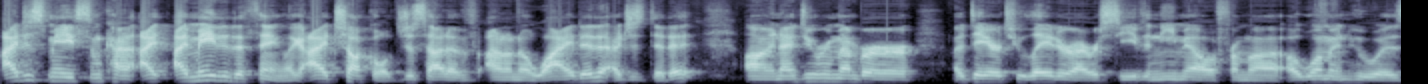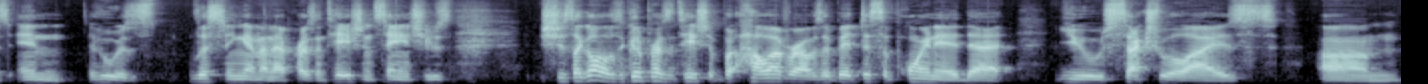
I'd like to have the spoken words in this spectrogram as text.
I just made some kind of I, I made it a thing. Like I chuckled just out of I don't know why I did it. I just did it. Uh, and I do remember a day or two later, I received an email from a, a woman who was in who was listening in on that presentation, saying she was she's like, "Oh, it was a good presentation," but however, I was a bit disappointed that you sexualized um,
